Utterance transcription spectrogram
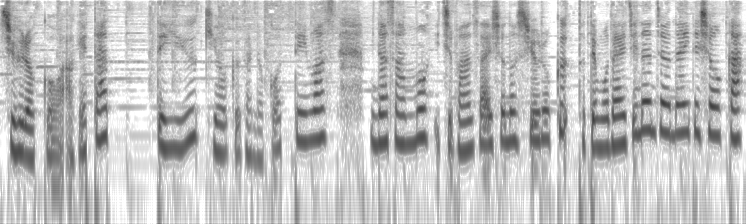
収録を上げたっていう記憶が残っています。皆さんも一番最初の収録とても大事なんじゃないでしょうか。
